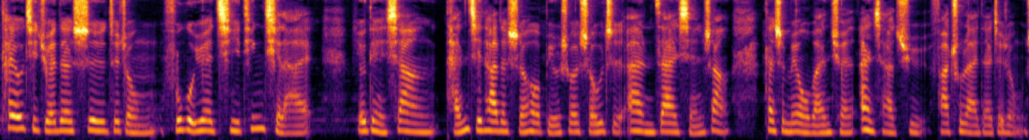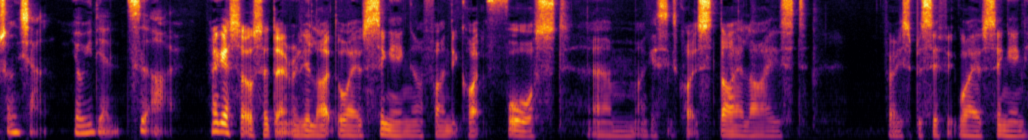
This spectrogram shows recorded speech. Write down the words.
他尤其觉得是这种复古乐器听起来有点像弹吉他的时候，比如说手指按在弦上，但是没有完全按下去发出来的这种声响。有一点刺耳。I guess I also don't really like the way of singing. I find it quite forced. Um, I guess it's quite stylized, very specific way of singing.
